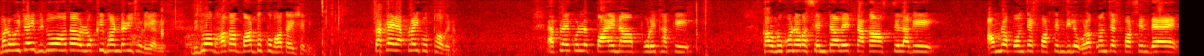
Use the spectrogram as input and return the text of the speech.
মানে ওইটাই বিধবা ভাতা, লক্ষ্মী ভাণ্ডারই চলে যাবে। বিধবা ভাতা বার্ধক্য ভাতা হিসেবে। তাকে আর অ্যাপ্লাই করতে হবে না। অ্যাপ্লাই করলে পায় না, পড়ে থাকে। কারণ ওখানে আবার সেন্ট্রালের টাকা আসতে লাগে। আমরা পঞ্চাশ পার্সেন্ট দিলে ওরা পঞ্চাশ পার্সেন্ট দেয়।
